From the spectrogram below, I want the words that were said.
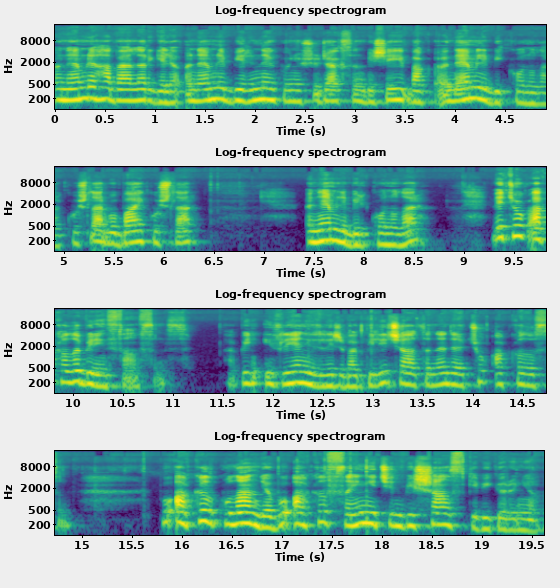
Önemli haberler geliyor. Önemli birine konuşacaksın bir şey. Bak önemli bir konular. Kuşlar bu bay kuşlar. Önemli bir konular. Ve çok akıllı bir insansınız. Bak, izleyen izleyici bak bilinçaltı nedir? Çok akıllısın. Bu akıl kullan diyor. Bu akıl senin için bir şans gibi görünüyor.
